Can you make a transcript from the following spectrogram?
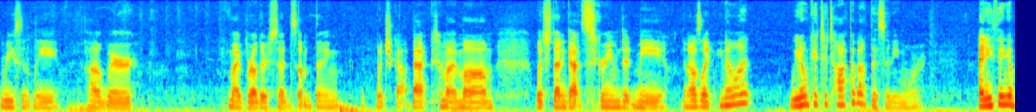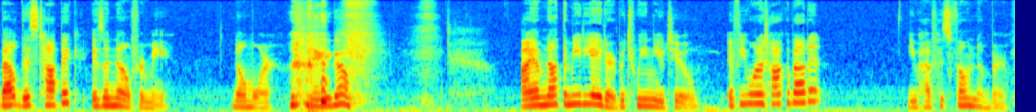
recently uh, where my brother said something which got back to my mom, which then got screamed at me. And I was like, you know what? We don't get to talk about this anymore. Anything about this topic is a no for me. No more. There you go. I am not the mediator between you two. If you want to talk about it, you have his phone number.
